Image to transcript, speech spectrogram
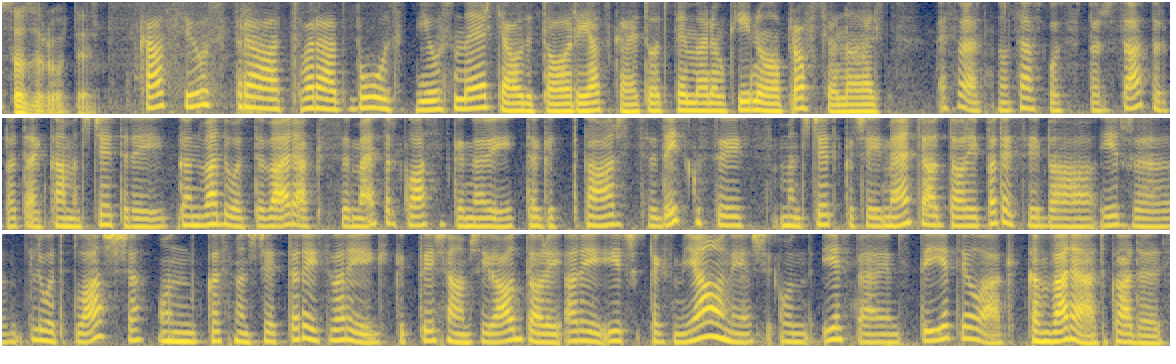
sazaroties. Kas, jūsuprāt, varētu būt jūsu mērķa auditorija, atskaitot, piemēram, kino profesionāļus? Es varētu no savas puses par saturu pateikt, kā man šķiet, arī gan vadot vairākas meistarklases, gan arī tagad pāris diskusijas. Man šķiet, ka šī mērķa auditorija patiesībā ir eh, ļoti plaša, un kas man šķiet arī svarīgi, ka tiešām šī auditorija arī ir, teiksim, jaunieši un iespējams tie cilvēki, kam varētu kādreiz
